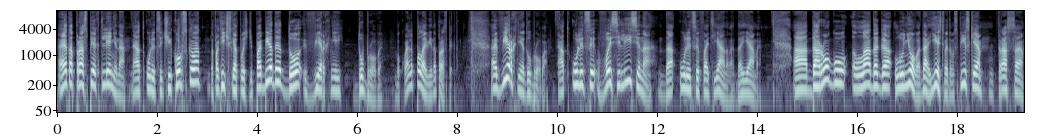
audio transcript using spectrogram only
Это проспект Ленина от улицы Чайковского, фактически от площади Победы до Верхней Дубровы. Буквально половина проспекта. А Верхняя Дуброва от улицы Василисина до улицы Фатьянова, до Ямы. А дорогу Ладога-Лунева, да, есть в этом списке трасса,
